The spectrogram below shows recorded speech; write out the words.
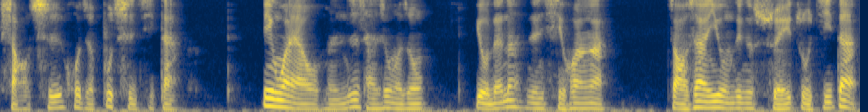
少吃或者不吃鸡蛋。另外啊，我们日常生活中有的呢人喜欢啊，早上用这个水煮鸡蛋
